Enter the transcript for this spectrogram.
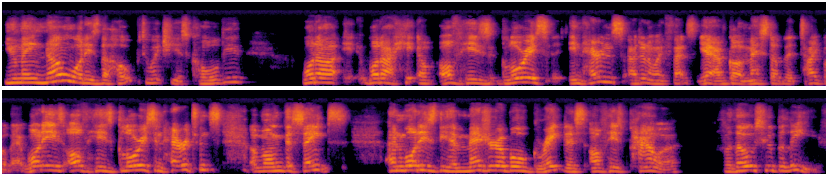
you may know what is the hope to which he has called you. What are what are of his glorious inheritance? I don't know if that's yeah, I've got messed up the typo there. What is of his glorious inheritance among the saints? And what is the immeasurable greatness of his power for those who believe,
